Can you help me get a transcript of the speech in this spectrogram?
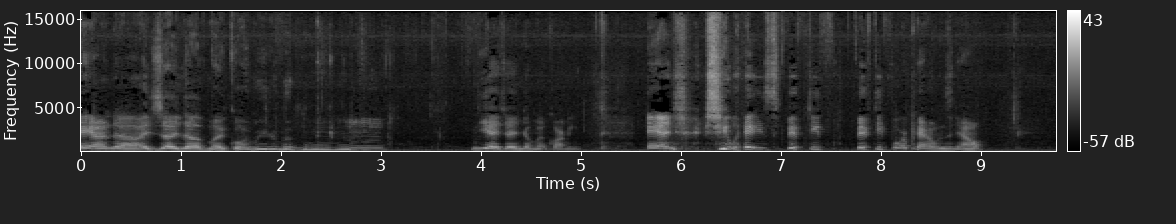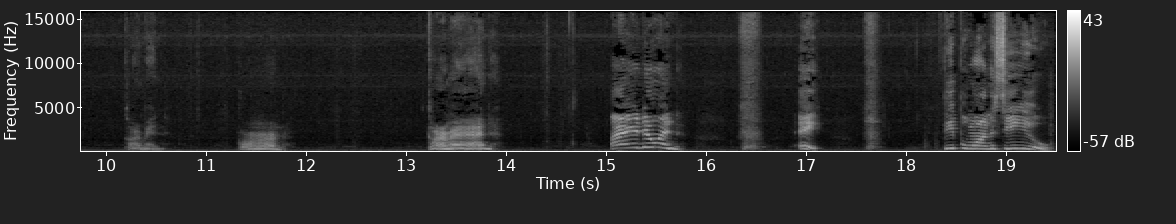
And uh, I love my Carmen. yes, I love my Carmen. And she weighs 50, 54 pounds now. Carmen. Carmen. Carmen. How are you doing? Hey, people want to see you.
